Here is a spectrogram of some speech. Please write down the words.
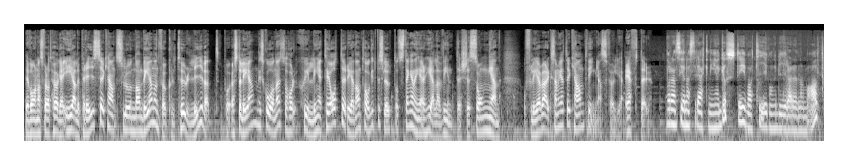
Det varnas för att höga elpriser kan slå undan benen för kulturlivet. På Österlen i Skåne så har Skillinge teater redan tagit beslut att stänga ner hela vintersäsongen och fler verksamheter kan tvingas följa efter. Vår senaste räkning i augusti var tio gånger dyrare än normalt.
